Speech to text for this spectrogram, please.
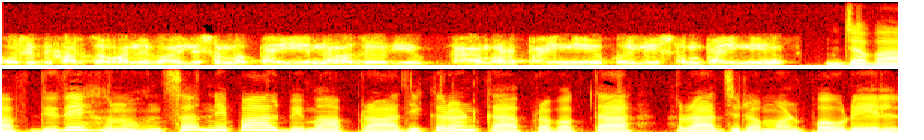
औषधि खर्च भनेको अहिलेसम्म पाइएन। हजुर यो कहाँबाट पाइने हो कहिलेसम्म पाइने हो? जवाफ दिँदै हुनुहुन्छ नेपाल बिमा प्राधिकरणका प्रवक्ता राजरमण पौडेल।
